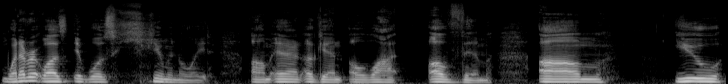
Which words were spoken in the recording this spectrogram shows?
whatever it was, it was humanoid. Um, and again, a lot of them. Um, you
